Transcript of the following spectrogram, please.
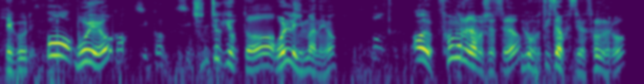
개구리 어 뭐예요? 꺽지 꺽지 진짜 귀엽다 원래 이만해요? 어 손으로 잡으셨어요? 이거 어떻게 잡으세요 손으로?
